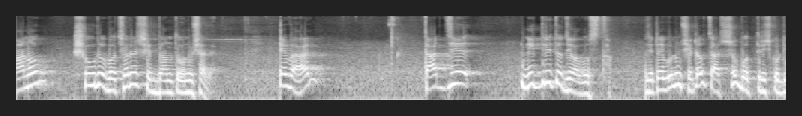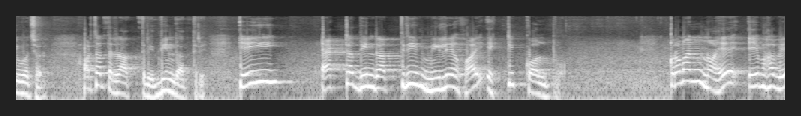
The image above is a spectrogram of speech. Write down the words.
মানব সৌর বছরের সিদ্ধান্ত অনুসারে। এবার তার যে নিদ্রিত যে অবস্থা, যেটাই বলুন সেটাও চারশো বত্রিশ কোটি বছর, অর্থাৎ রাত্রি, দিন রাত্রি। এই একটা দিন রাত্রি মিলে হয় একটি কল্প। ক্রমান্বয়ে এভাবে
